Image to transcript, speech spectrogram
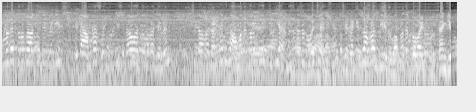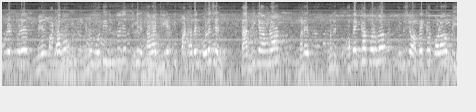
ওনাদের তরফে হয়তো যে মিনিট যেটা আমরা সই করিনি সেটাও হয়তো ওনারা দেবেন সেটা আমরা জানি না কিন্তু আমাদের তরফ থেকে কী কী ডিসকাশন হয়েছে সেটা কিন্তু আমরা দিয়ে দেবো আপনাদের প্রোভাইড করব। থ্যাংক ইউ ফর্মুলেট করে মেল পাঠাবো এবং অতি দ্রুত যে তিনি তারা ডিএটি পাঠাবেন বলেছেন তার দিকে আমরা মানে মানে অপেক্ষা করব কিন্তু সেই অপেক্ষা করা অবধি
